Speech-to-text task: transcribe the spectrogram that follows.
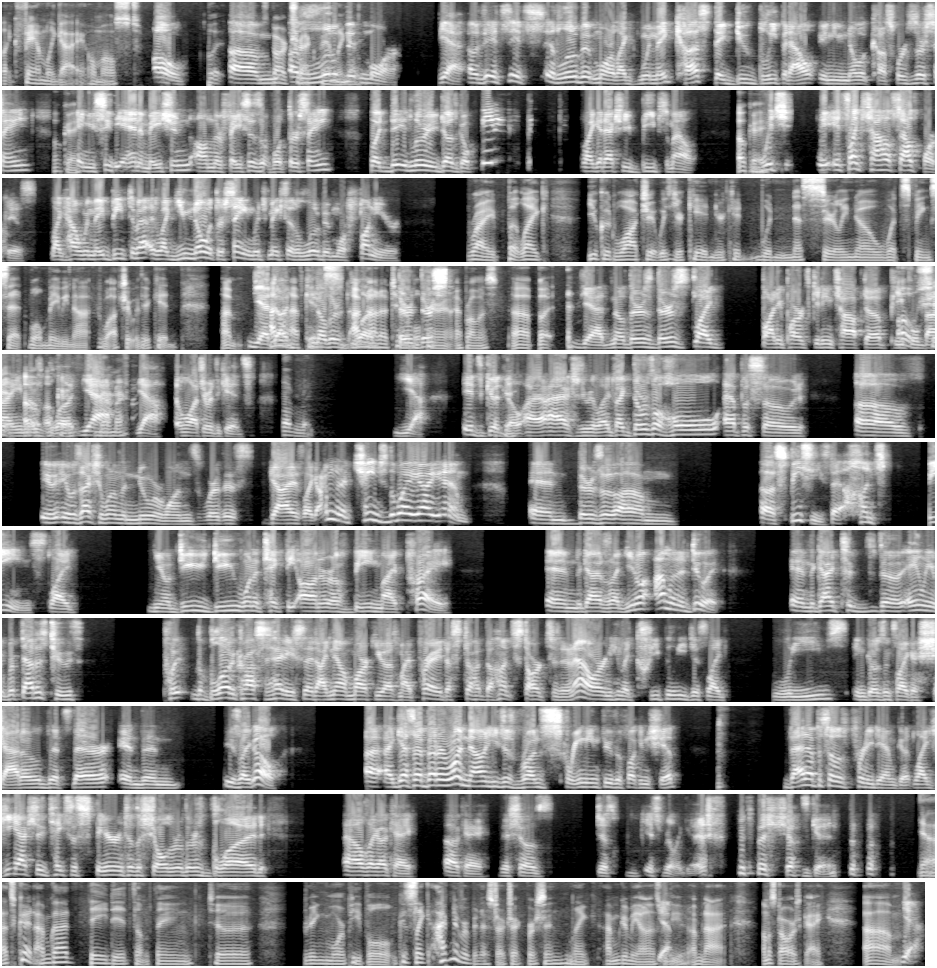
like Family Guy almost. Oh, But um, Star Trek a little bit Guy. more. Yeah, uh, it's it's a little bit more like when they cuss, they do bleep it out, and you know what cuss words they're saying, Okay, and you see the animation on their faces of what they're saying, but it literally does go beep, beep, like it actually beeps them out. okay, Which it's like how South Park is, like how when they beep them out, like you know what they're saying, which makes it a little bit more funnier. right. But like you could watch it with your kid, and your kid wouldn't necessarily know what's being said. Well, maybe not. Watch it with your kid. Um, Yeah, I don't uh, have kids. No, there's I'm blood. not a terrible there's, parent. I promise. Uh, but Yeah, no, there's there's like body parts getting chopped up, people Oh, dying, Oh, there's okay. blood. Yeah, yeah. Don't watch it with the kids. never mind. Yeah, it's good Okay. though. I, I actually realized like there was a whole episode of it, it was actually one of the newer ones where this guy is like, I'm gonna change the way I am, and there's a um a species that hunts beings. Like, you know, do you do you want to take the honor of being my prey? And the guy's like, you know, what? I'm gonna do it. And the guy took the alien ripped out his tooth, put the blood across his head. He said, "I now mark you as my prey." The st- the hunt starts in an hour, and he like creepily just like leaves and goes into like a shadow that's there, and then he's like, "Oh, I, I guess I better run now," and he just runs screaming through the fucking ship. That episode is pretty damn good. Like he actually takes a spear into the shoulder. There's blood, and I was like, "Okay, okay, this show's just it's really good. this show's good." Yeah, that's good. I'm glad they did something to bring more people because like I've never been a Star Trek person. Like I'm gonna be honest Yeah. with you, I'm not. I'm a Star Wars guy. Um, Yeah.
